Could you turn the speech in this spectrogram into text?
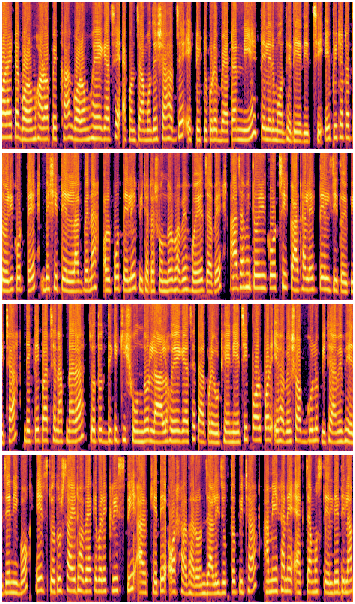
কড়াইটা গরম হওয়ার অপেক্ষা, গরম হয়ে গেছে, এখন চামচের সাহায্যে একটু একটু করে ব্যাটার নিয়ে তেলের মধ্যে দিয়ে দিচ্ছি। এই পিঠাটা তৈরি করতে বেশি তেল লাগবে না, অল্প তেলে পিঠাটা সুন্দরভাবে হয়ে যাবে। আজ আমি তৈরি করছি কাঁঠালের তেল চিতই পিঠা। দেখতেই পাচ্ছেন আপনারা চতুর্দিকে কি সুন্দর লাল হয়ে গেছে, তারপরে উঠিয়ে নিয়েছি। পরপর এভাবে সবগুলো পিঠা আমি ভেজে নিব। এর চতুর সাইড হবে একেবারে ক্রিস্পি আর খেতে অসাধারণ, জালিযুক্ত পিঠা। আমি এখানে এক চামচ তেল দিয়ে দিলাম,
